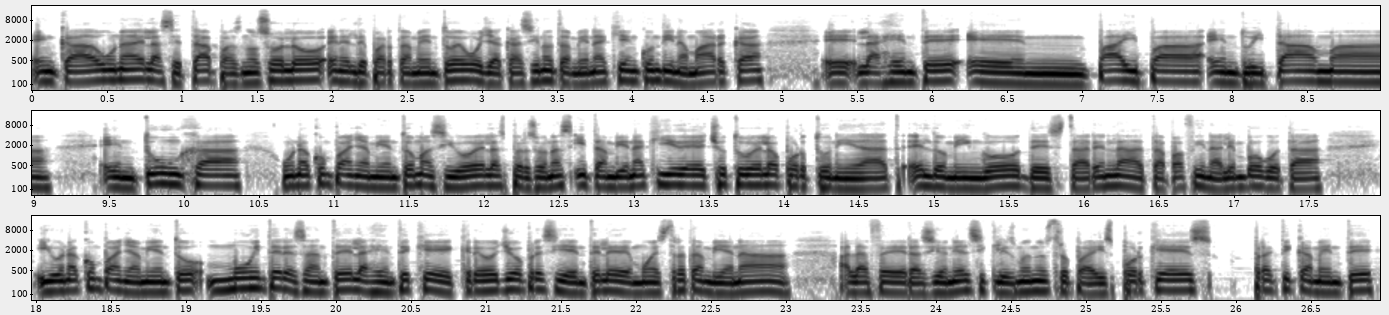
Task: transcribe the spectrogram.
en cada una de las etapas, no solo en el departamento de Boyacá, sino también aquí en Cundinamarca, eh, la gente en Paipa, en Duitama, en Tunja, un acompañamiento masivo de las personas y también aquí de hecho tuve la oportunidad el domingo de estar en la etapa final en Bogotá y un acompañamiento muy interesante de la gente que creo yo, presidente, le demuestra también a, a la federación y al ciclismo en nuestro país porque es prácticamente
